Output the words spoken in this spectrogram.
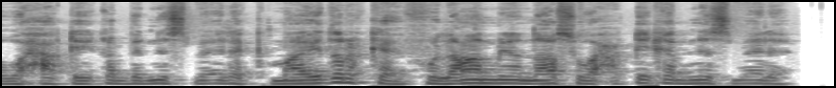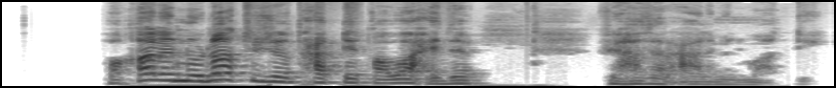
هو حقيقة بالنسبة لك ما يدرك فلان من الناس هو حقيقة بالنسبة له. فقال أنه لا توجد حقيقة واحدة. في هذا العالم المادي.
